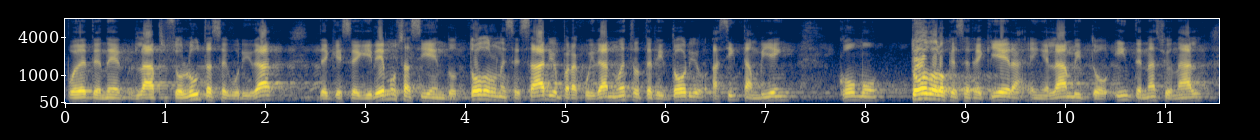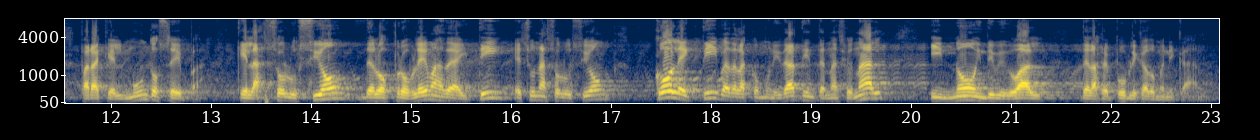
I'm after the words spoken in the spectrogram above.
puede tener la absoluta seguridad de que seguiremos haciendo todo lo necesario para cuidar nuestro territorio, así también como todo lo que se requiera en el ámbito internacional para que el mundo sepa que la solución de los problemas de Haití es una solución colectiva de la comunidad internacional y no individual de la República Dominicana.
